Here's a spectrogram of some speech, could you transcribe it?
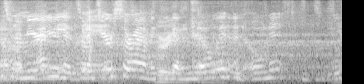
It's from your unit, so it's your ceramic. You gotta know it and own it. Those.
